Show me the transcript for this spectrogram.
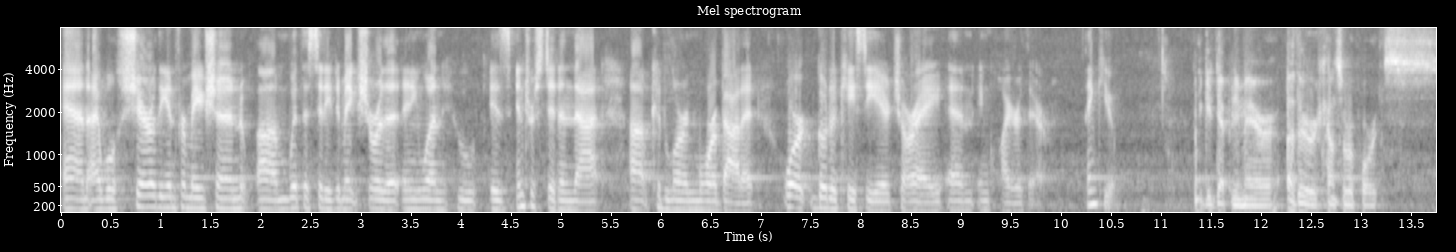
and I will share the information um, with the city to make sure that anyone who is interested in that uh, could learn more about it, or go to KCHRA and inquire there. Thank you. Thank you, Deputy Mayor. Other council reports?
